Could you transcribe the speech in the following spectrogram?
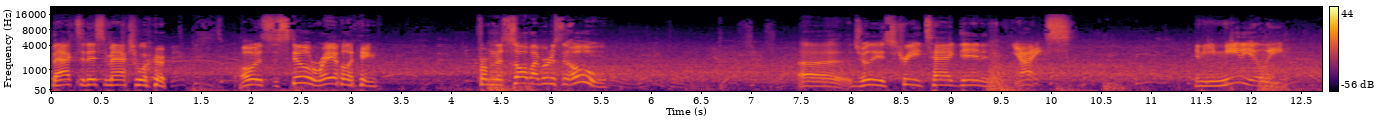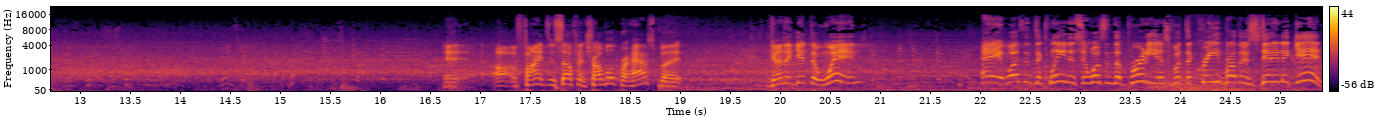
back to this match where Otis is still railing from an assault by Brutus. And, Oh, uh, Julius Creed tagged in, and yikes. And immediately, it, uh, finds himself in trouble, perhaps, but gonna get the win. Hey, it wasn't the cleanest, it wasn't the prettiest, but the Creed brothers did it again.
